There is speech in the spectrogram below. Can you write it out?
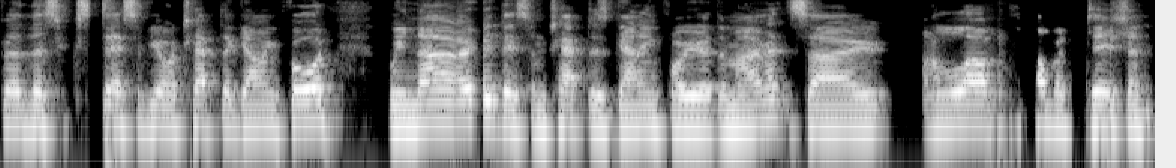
for the success of your chapter going forward. We know there's some chapters gunning for you at the moment, so I love the competition.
